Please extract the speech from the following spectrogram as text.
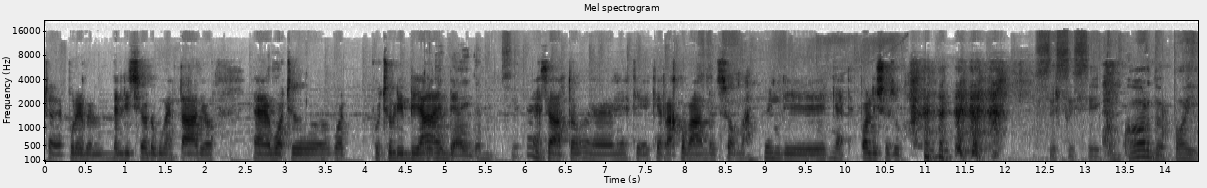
cioè, pure quel bellissimo documentario eh, What, to, What, What to Leave Behind, behind sì. esatto, eh, che, che, raccomando, insomma, quindi niente, pollice su. sì, sì, sì, concordo e poi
